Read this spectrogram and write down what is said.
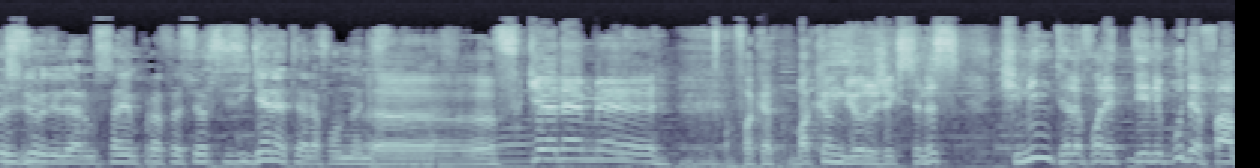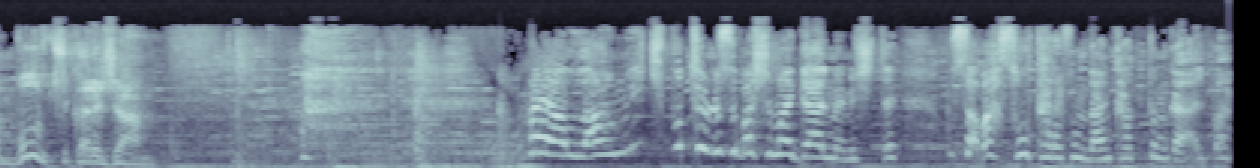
Özür dilerim sayın profesör. Sizi gene telefondan istiyorlar. Öf gene mi? Fakat bakın göreceksiniz kimin telefon ettiğini bu defa bulup çıkaracağım. Hay Allah'ım hiç bu türlüsü başıma gelmemişti. Bu sabah sol tarafımdan kalktım galiba.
